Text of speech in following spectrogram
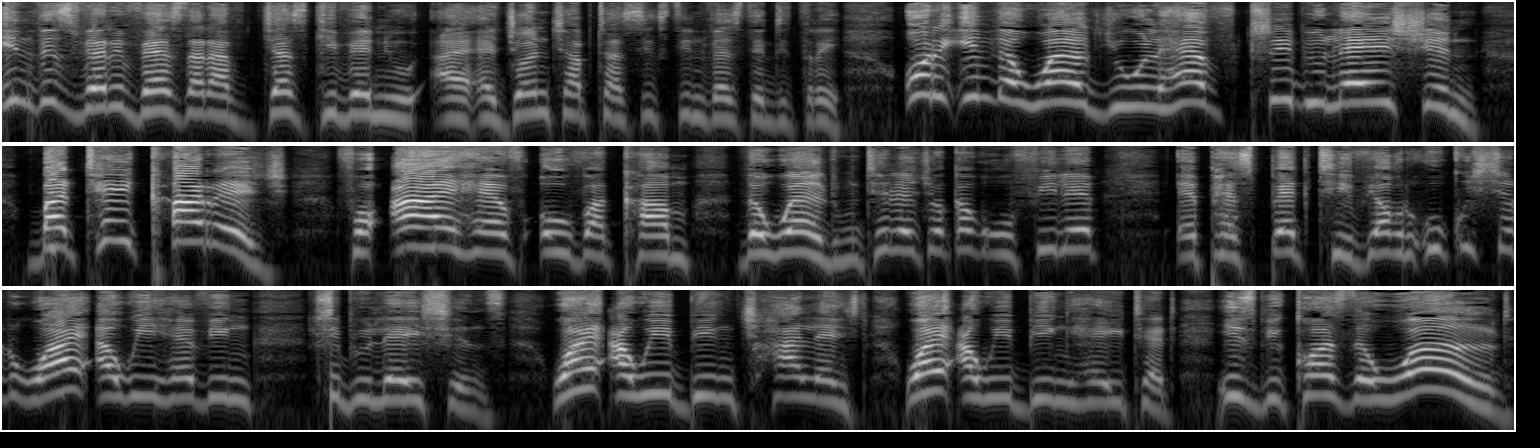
in this very verse that I've just given you, uh, uh John chapter 16, verse 33. Or in the world you will have tribulation, but take courage, for I have overcome the world. A eh, perspective. Why are we having tribulations? Why are we being challenged? Why are we being hated? Is because the world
